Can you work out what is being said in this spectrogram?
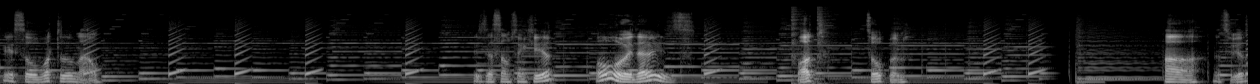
Okay, so what to do now? Is there something here? Oh, there is. What? It's open. Ah, that's weird.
